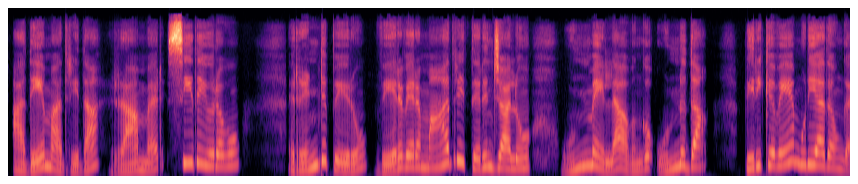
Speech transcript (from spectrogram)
அதே மாதிரிதான் ராமர் சீதையுறவும். ரெண்டு பேரும் வேற வேற மாதிரி தெரிஞ்சாலும் உண்மையில அவங்க ஒண்ணுதான். பிரிக்கவே முடியாதவங்க.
